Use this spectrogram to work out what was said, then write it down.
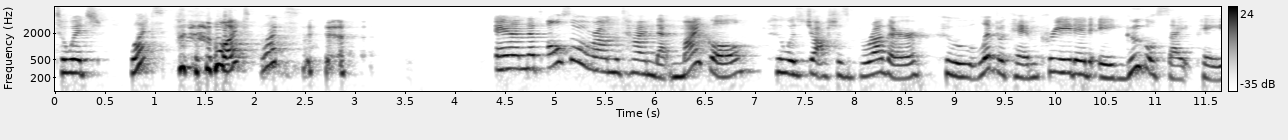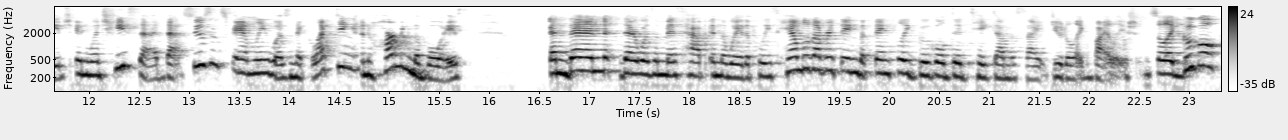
To which, what? what? What? and that's also around the time that Michael, who was Josh's brother who lived with him, created a Google site page in which he said that Susan's family was neglecting and harming the boys. And then there was a mishap in the way the police handled everything, but thankfully Google did take down the site due to like violations. So like Google,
